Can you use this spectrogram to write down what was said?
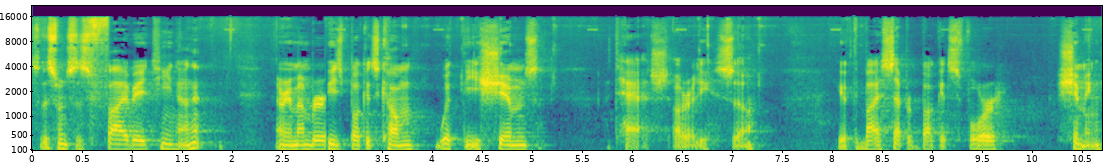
So this one says 518 on it. And remember, these buckets come with the shims attached already. So you have to buy separate buckets for shimming,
